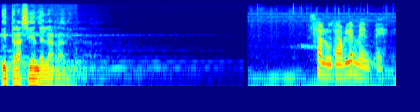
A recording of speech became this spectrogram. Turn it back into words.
y trasciende la radio. Saludablemente.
